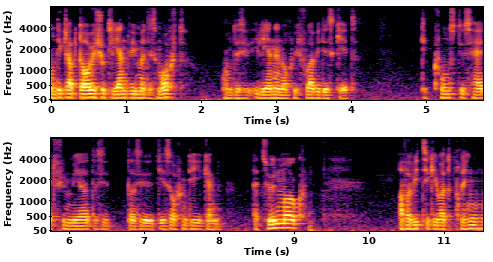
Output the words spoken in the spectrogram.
Und ich glaube, da habe ich schon gelernt, wie man das macht. Und ich lerne nach wie vor, wie das geht. Die Kunst ist halt für mich, dass ich, dass ich die Sachen, die ich gerne erzählen mag, auf eine witzige Art bringe,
